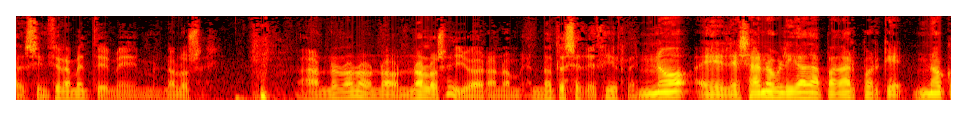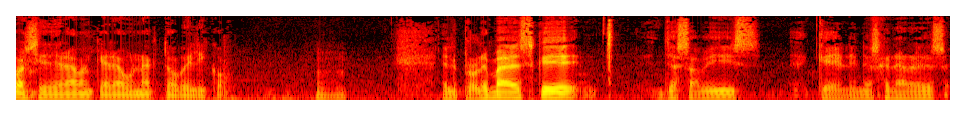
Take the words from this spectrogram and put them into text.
mira, sinceramente, me- no lo sé. Ah, no, no, no, no, no lo sé yo ahora, no, no te sé decirle. No, eh, les han obligado a pagar porque no consideraban que era un acto bélico. El problema es que ya sabéis que en líneas generales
